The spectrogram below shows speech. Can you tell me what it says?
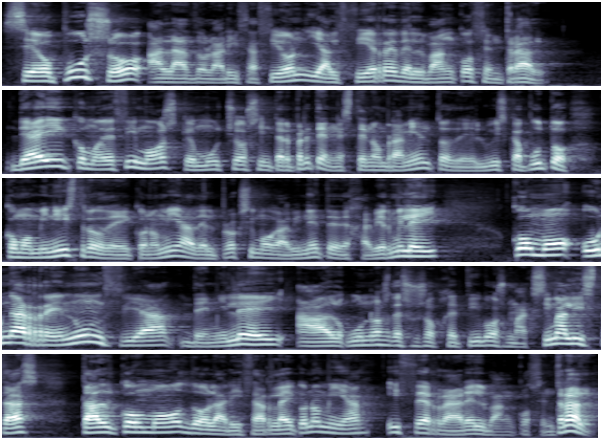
se opuso a la dolarización y al cierre del Banco Central. De ahí, como decimos, que muchos interpreten este nombramiento de Luis Caputo como ministro de Economía del próximo gabinete de Javier Milei como una renuncia de Milei a algunos de sus objetivos maximalistas, tal como dolarizar la economía y cerrar el Banco Central.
